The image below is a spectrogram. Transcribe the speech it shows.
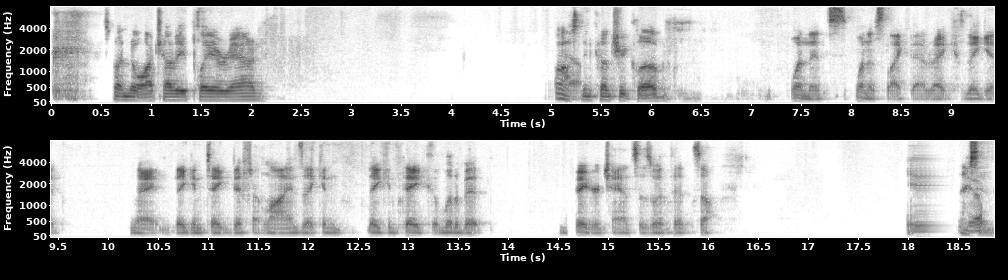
it's fun to watch how they play around. Austin Country Club when it's when it's like that, right? Because they get right, they can take different lines. They can they can take a little bit bigger chances with it. So I said,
